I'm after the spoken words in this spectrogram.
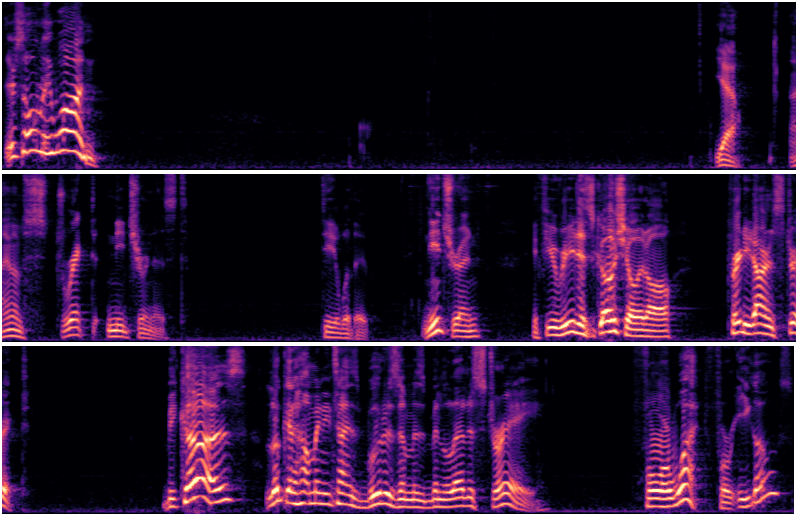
there's only one. Yeah, I'm a strict Nichirenist. Deal with it. Nichiren, if you read his Gosho at all, pretty darn strict. Because look at how many times Buddhism has been led astray. For what? For egos?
